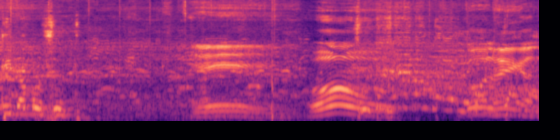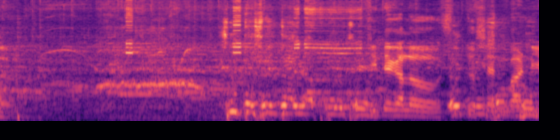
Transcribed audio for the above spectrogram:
তিন নম্বর শুট ও গোল হয়ে গেল। জিতে গেল সূর্য সেন অগ্নিসংঘ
